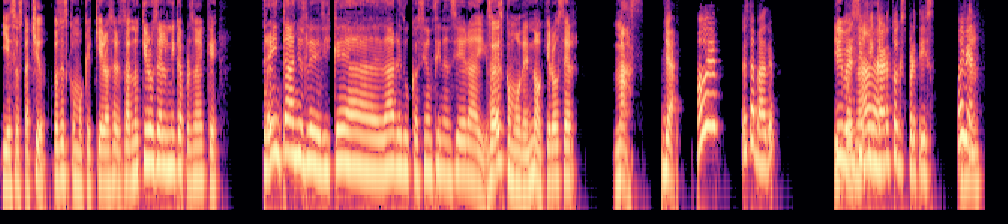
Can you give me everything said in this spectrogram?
Y eso está chido. Entonces, como que quiero hacer, o sea, no quiero ser la única persona que 30 años le dediqué a dar educación financiera y, ¿sabes? Como de no, quiero ser más. Ya. Ok, está padre. Y pues Diversificar tu expertise. Muy bien.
